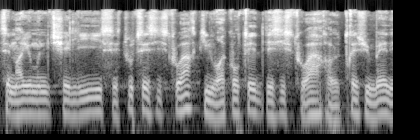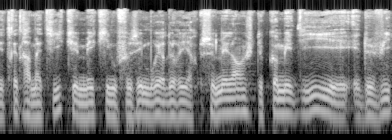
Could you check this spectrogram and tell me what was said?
C'est Mario Monicelli, c'est toutes ces histoires qui nous racontaient des histoires euh, très humaines et très dramatiques, mais qui nous faisaient mourir de rire. Ce mélange de comédie et, de vie.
